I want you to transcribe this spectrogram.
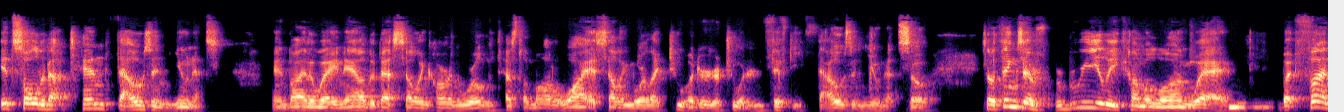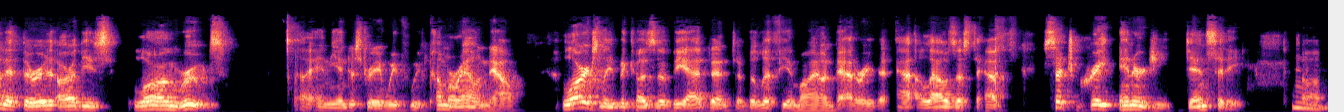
It sold about 10,000 units. And by the way, now the best selling car in the world, the Tesla Model Y, is selling more like 200 or 250,000 units. So so things have really come a long way, but fun that there are these long routes uh, in the industry. And we've, we've come around now, largely because of the advent of the lithium ion battery that allows us to have such great energy density mm.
